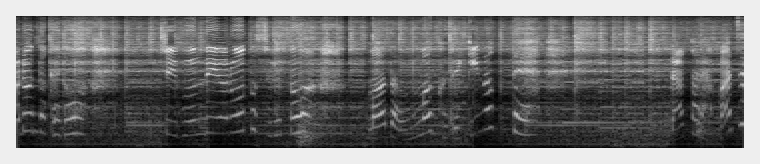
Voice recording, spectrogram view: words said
あるんだけど自分でやろうとするとまだうまくできなくて。だからまず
